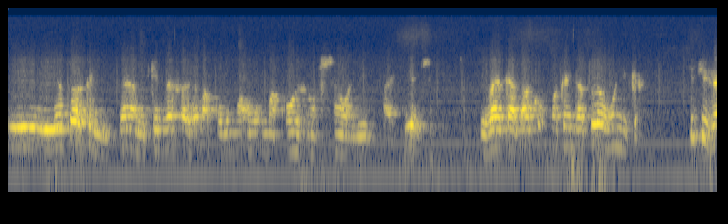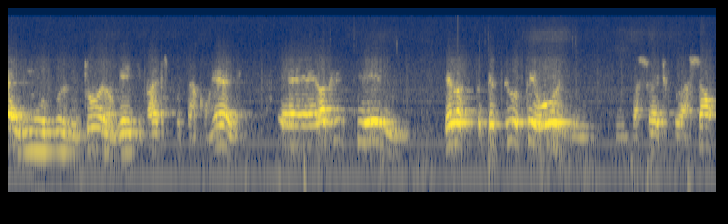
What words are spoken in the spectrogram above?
E eu estou acreditando que ele vai fazer uma, uma, uma conjunção ali de partidos e vai acabar com uma candidatura única. Se tiver um opositor, alguém que vai disputar com ele, é, eu acredito que ele, pela, pelo teor da sua articulação,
